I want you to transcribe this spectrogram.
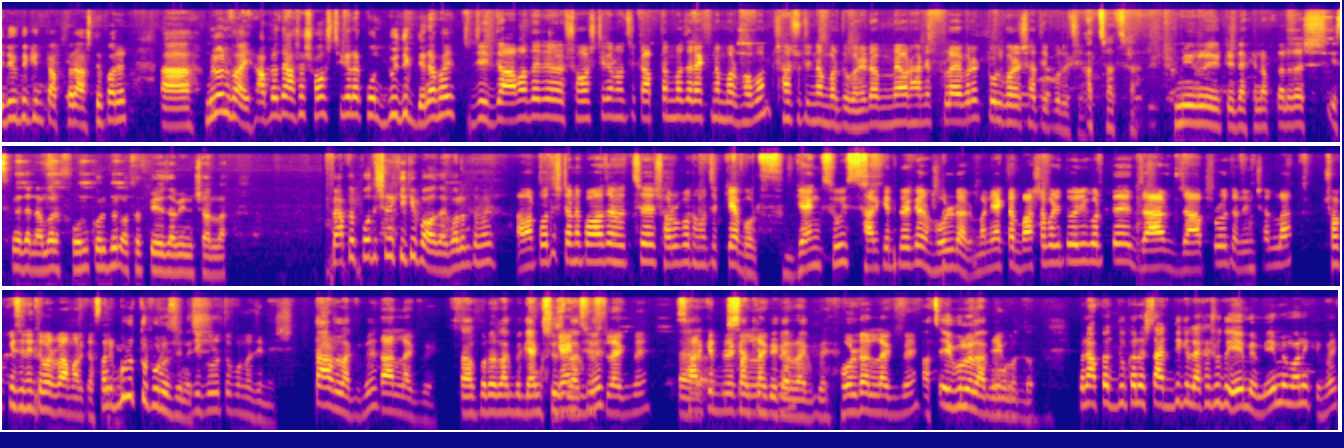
এদিক দিয়ে কিন্তু আপনারা আসতে পারেন। মিলন ভাই আপনাদের আসা সহজ ঠিকানা কোন দুই দিক দিয়ে না ভাই? জি আমাদের সহজ ঠিকানা হচ্ছে কাপ্তান বাজার এক নম্বর ভবন সাতষট্টি নম্বর দোকান। এটা মেয়র হানিফ ফ্লাইওভারের টুল ঘরের সাথে পড়েছে। আচ্ছা আচ্ছা। মিলন দেখেন আপনারা স্ক্রিনে নাম্বার ফোন করবেন অথবা পেয়ে যাবেন ইনশাল্লাহ আপনার প্রতিষ্ঠানে কি কি পাওয়া যায় বলেন তো ভাই? আমার প্রতিষ্ঠানে পাওয়া যায় হচ্ছে সর্বপ্রথম হচ্ছে gang switch circuit breaker holder. মানে একটা বাসা বাড়ি তৈরি করতে যার যা প্রয়োজন ইনশাল্লাহ সবকিছু নিতে পারবে আমার কাছে মানে গুরুত্বপূর্ণ জিনিস। জি গুরুত্বপূর্ণ জিনিস। তার লাগবে। তার লাগবে। তারপরে লাগবে গ্যাং সুইচ গ্যাং লাগবে। সুইচ লাগবে সার্কিট ব্রেকার সার্কিট লাগবে ব্রেকার লাগবে হোল্ডার লাগবে। আচ্ছা এগুলো লাগবে। মূলত। মানে আপনার দোকানের চারদিকে লেখা শুধু এম এম এম এম মানে কি ভাই?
